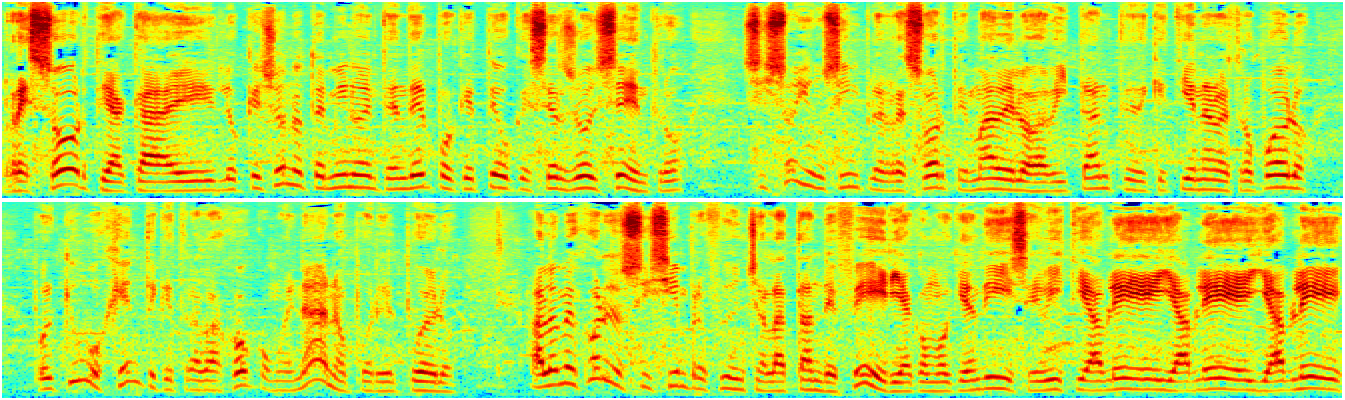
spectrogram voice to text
resorte acá. Eh, lo que yo no termino de entender porque tengo que ser yo el centro, si soy un simple resorte más de los habitantes de que tiene nuestro pueblo, porque hubo gente que trabajó como enano por el pueblo. A lo mejor yo sí siempre fui un charlatán de feria, como quien dice, viste, y hablé y hablé y hablé.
